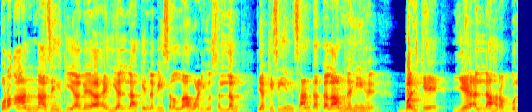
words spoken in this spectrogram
कुरान नाजिल किया गया है, ये अल्लाह के नबी सल्लल्लाहु अलैहि वसल्लम या किसी इंसान का कलाम नहीं है। बल्कि ये अल्लाह रब्बुल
